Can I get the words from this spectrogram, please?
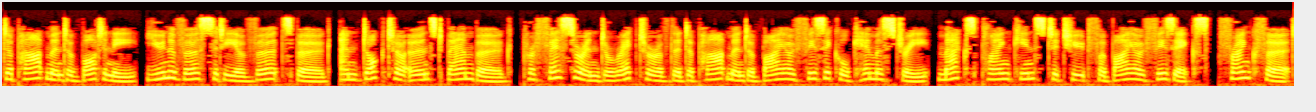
Department of Botany, University of Würzburg, and Dr. Ernst Bamberg, Professor and Director of the Department of Biophysical Chemistry, Max Planck Institute for Biophysics, Frankfurt,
